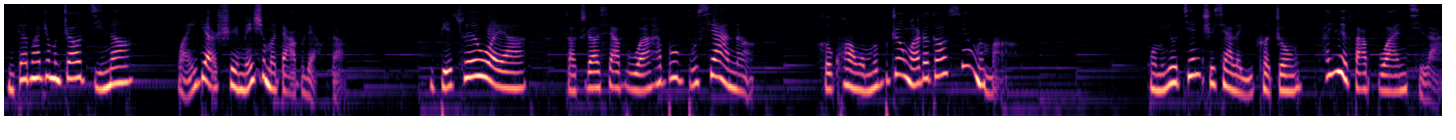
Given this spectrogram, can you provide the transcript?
你干嘛这么着急呢？晚一点睡没什么大不了的。你别催我呀，早知道下不完，还不如不下呢。何况我们不正玩的高兴呢吗？”我们又坚持下了一刻钟，他越发不安起来。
